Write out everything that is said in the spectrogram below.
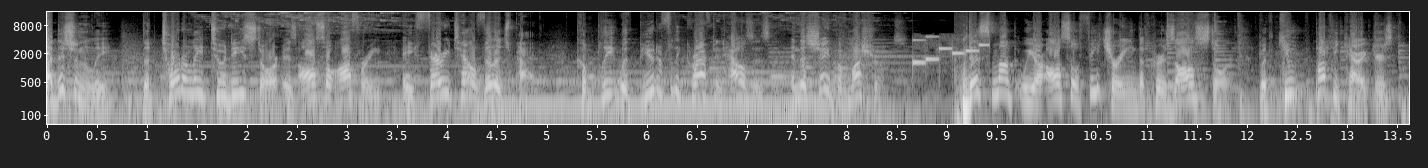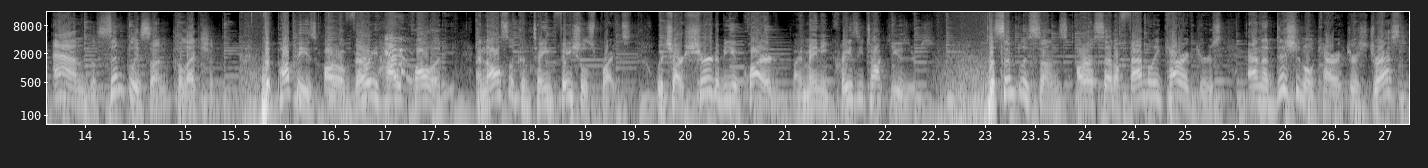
Additionally, the Totally 2D store is also offering a Fairy Tale Village pack, complete with beautifully crafted houses in the shape of mushrooms. This month we are also featuring the Kurzal store with cute puppy characters and the Simply Sun collection. The puppies are of very high quality and also contain facial sprites, which are sure to be acquired by many Crazy Talk users. The Simply Suns are a set of family characters and additional characters dressed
